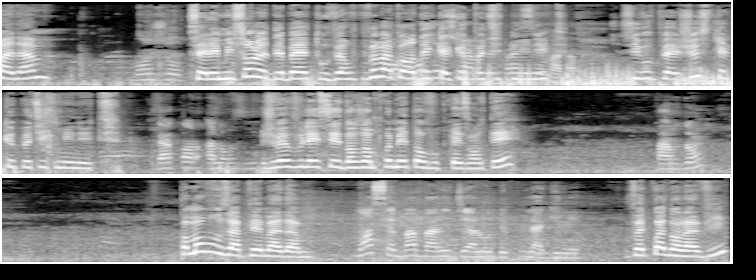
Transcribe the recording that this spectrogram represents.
madame. Bonjour. C'est l'émission Le débat est ouvert. Vous pouvez m'accorder quelques petites pressée, minutes S'il vous plaît, juste quelques petites minutes. D'accord, allons-y. Je vais vous laisser dans un premier temps vous présenter. Pardon? Comment vous vous appelez madame? Moi, c'est Babari Diallo depuis la Guinée. Vous faites quoi dans la vie?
